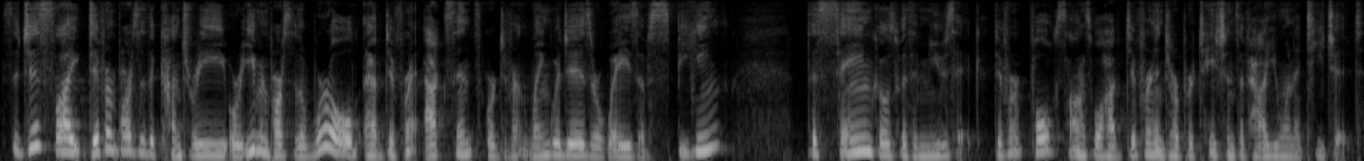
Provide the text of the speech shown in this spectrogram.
So, just like different parts of the country or even parts of the world have different accents or different languages or ways of speaking, the same goes with music. Different folk songs will have different interpretations of how you want to teach it.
